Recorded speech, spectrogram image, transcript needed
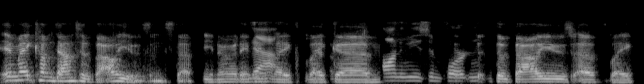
it might come down to values and stuff. You know what I mean? Yeah. Like like um, economy is important. the, the values of like.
